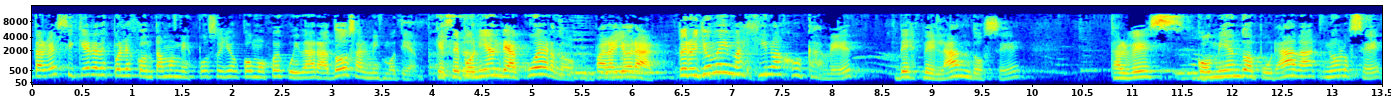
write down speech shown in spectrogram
tal vez si quiere después les contamos mi esposo y yo cómo fue cuidar a dos al mismo tiempo, que se ponían de acuerdo para llorar. Pero yo me imagino a Jocabet desvelándose, tal vez comiendo apurada, no lo sé,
